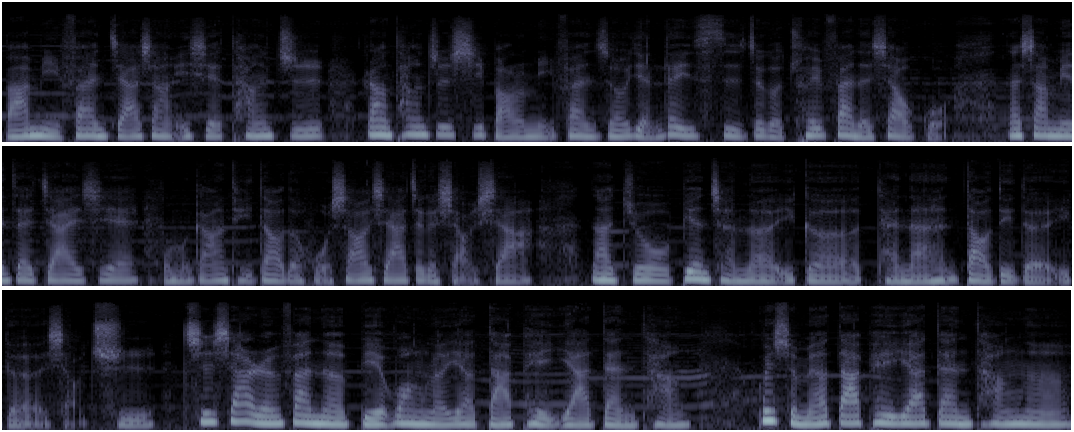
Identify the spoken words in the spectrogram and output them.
把米饭加上一些汤汁，让汤汁吸饱了米饭之后，有点类似这个炊饭的效果。那上面再加一些我们刚刚提到的。火烧虾这个小虾，那就变成了一个台南很道地的一个小吃。吃虾仁饭呢，别忘了要搭配鸭蛋汤。为什么要搭配鸭蛋汤呢？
